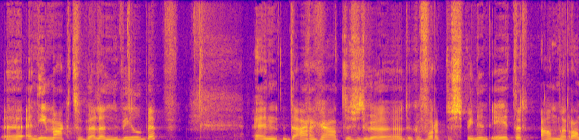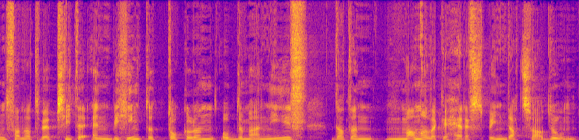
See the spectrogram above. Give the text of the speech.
Eh, en die maakt wel een wielweb. En daar gaat dus de, de gevorkte spinneneter aan de rand van dat web zitten en begint te tokkelen op de manier dat een mannelijke herfstspin dat zou doen.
